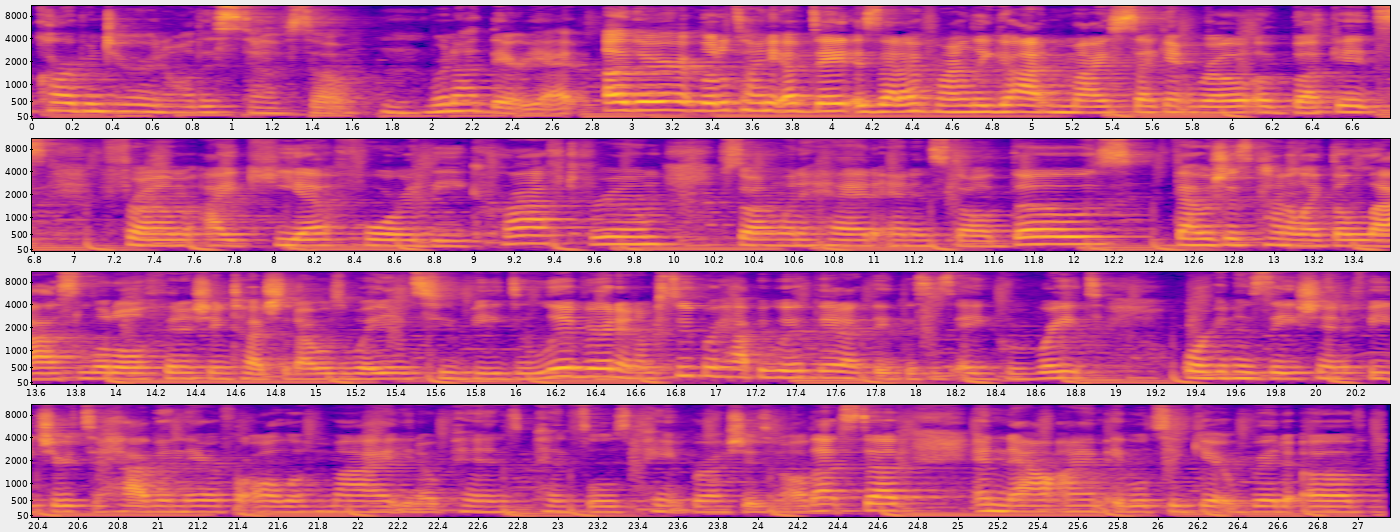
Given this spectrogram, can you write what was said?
a carpenter and all this stuff. So mm, we're not there yet. Other little tiny update is that I finally got my second row of buckets from Ikea for the craft room. So I went ahead and installed those. That was just kind of like the last little finishing touch that I was waiting to be delivered and I'm super happy with it. I think this is a great organization feature to have in there for all of my, you know, pens, pencils, paintbrushes and all that stuff. And now I am able to get rid of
